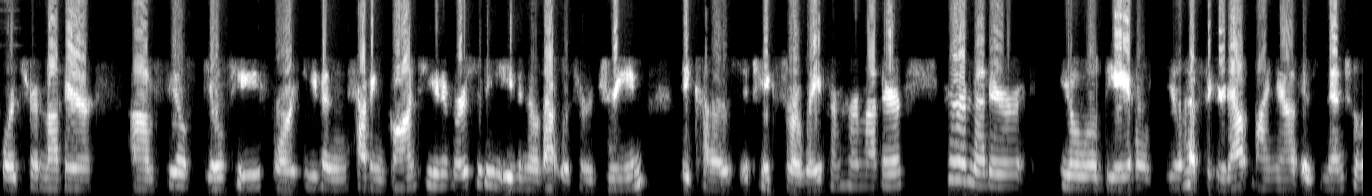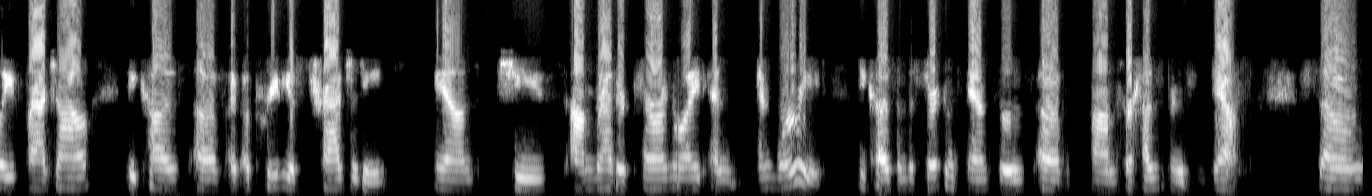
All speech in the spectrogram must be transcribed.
towards her mother, um, feels guilty for even having gone to university, even though that was her dream because it takes her away from her mother. Her mother, you'll be able, you'll have figured out by now, is mentally fragile because of a, a previous tragedy, and she's um, rather paranoid and and worried because of the circumstances of um, her husband's death. So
